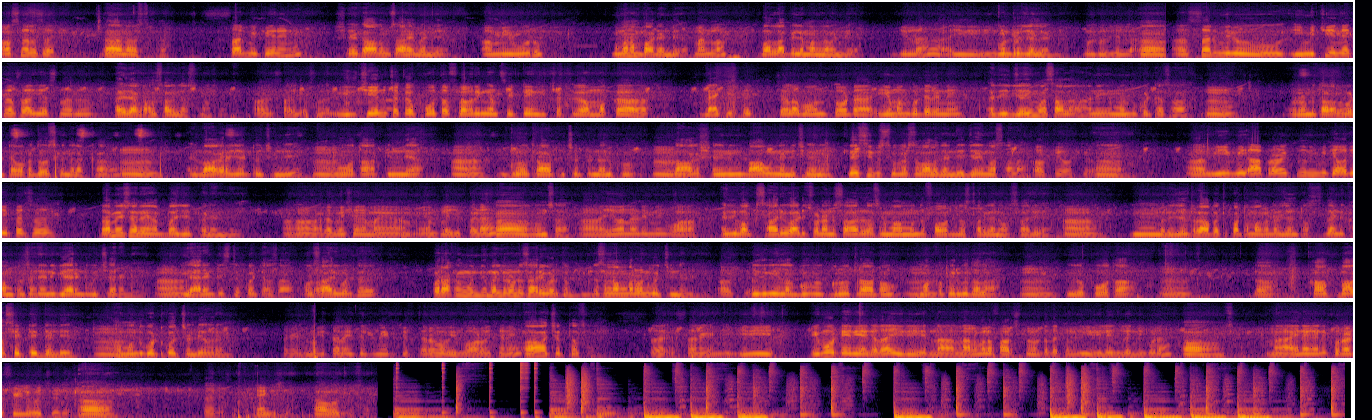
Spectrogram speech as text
నమస్కారం సార్. నమస్తే sir sir మీ పేరేంటి? షేక్ ఆదం సాహెబ్ అండి. మీ ఊరు? గుమ్మనంపాడు అండి. మండలం? బల్లాపల్లి మండలం అండి. జిల్లా? ఇది గుంటూరు జిల్లా అండి. గుంటూరు జిల్లా. సార్ మీరు ఈ మిర్చి ఎన్ని ఎకరాలు సాగు చేస్తున్నారు? ఐదు ఎకరాలు సాగు చేస్తున్నాం సార్. సాగు చేస్తున్నారు. ఇది చేను చక్కగా పూత ఫ్లవరింగ్ అంత సెట్ అయింది. చక్కగా మొక్క బ్లాక్ ఇస్తే చాలా బాగుంది తోట. ఏ మందు కొట్టారండి? అది జై మసాలా అని మందు కొట్టా సార్. రెండు తలాలు కొట్టా ఒక దోశ కింద లెక్క. అది బాగా రిజల్ట్ వచ్చింది. పూత పిందె ఆ, గ్రోత్ రావటం చెట్టు నలుపు. బాగా షైనింగ్ బాగుందండి చేను. కేసీబీ షుగర్స్ వాళ్ళదండి జై మసాలా. ఓకే ఓకే ఆ, ప్రోడక్ట్ మీకు ఎవరు చెప్పారు సార్? రమేష్ అనే అబ్బాయి చెప్పాడండి. రమేష్ అనే మా ఎంప్లాయ్ చెప్పాడా? అవును సార్. వా- అది ఒకసారి వాడి చూడండి సారు అసలు మా ముందు పవర్ చూస్తారు కానీ ఒకసారి. రిజల్ట్ రాకపోతే కొట్టమాకంటే రిజల్ట్ వస్తుందండి కంపల్సరీ అని గ్యారంటీ ఇచ్చారండి. గ్యారంటీ ఇస్తే కొట్టా సార్. ఒకసారి కొడితే ఒక రకంగా ఉంది. మళ్ళీ రెండోసారి కొడితే అసలు నంబర్ వన్కి వచ్చిందండి. ఓకే. ఇది ఇలా గ్రోత్ రావటం మొక్క పెరుగుదల ఇది పూత బాగా సెట్ అయిద్దండి. ఆ ముందు కొట్టుకోవచ్చండి ఎవరైనా. సరే మిగతా రైతులకు మీరు చెప్తారా? ఇది వాడవచ్చని? చెప్తా సార్. సరే సరే అండి. ఇది రిమోట్ ఏరియా కదా? ఇది నల్మల ఫారెస్ట్లో ఉంటుందట్టుంది ఈ విలేజ్లన్నీ కూడా? అయినా కానీ కుర్రాడు ఫీల్డ్కి వచ్చాడు. సరే sir. Thank you sir okay sir.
